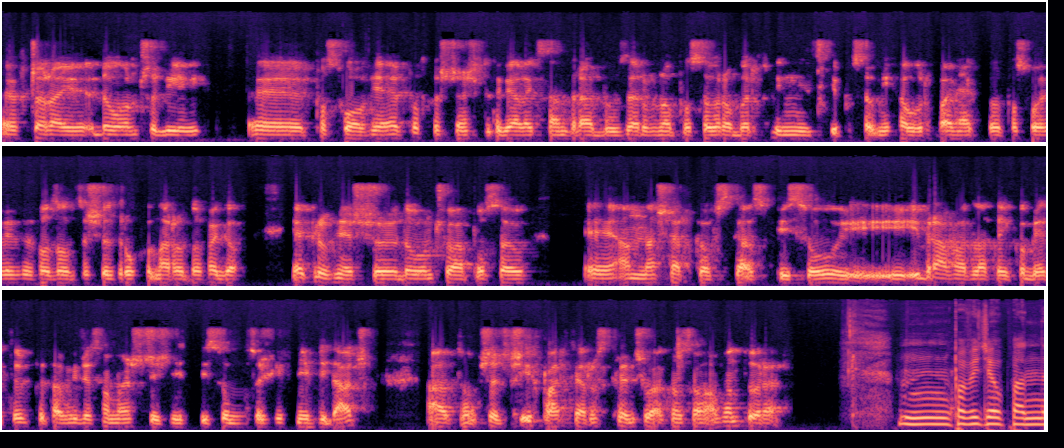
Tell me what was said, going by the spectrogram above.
e, wczoraj dołączyli e, posłowie. Pod kościołem świętego Aleksandra był zarówno poseł Robert Winnicki, poseł Michał Urbaniak, posłowie wywodzący się z ruchu narodowego, jak również dołączyła poseł E, Anna Szarkowska z PiSu i, i brawa dla tej kobiety. Pytam, gdzie są mężczyźni z PiSu, bo coś ich nie widać, a to przecież ich partia rozkręciła tą samą awanturę. Mm, powiedział pan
